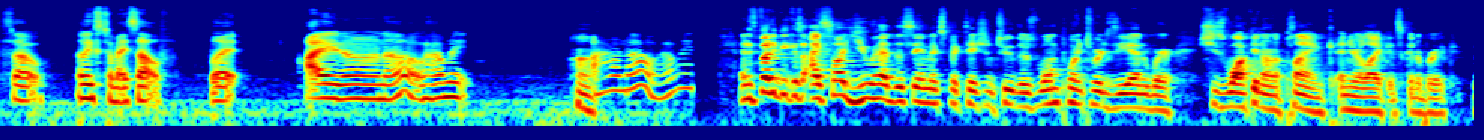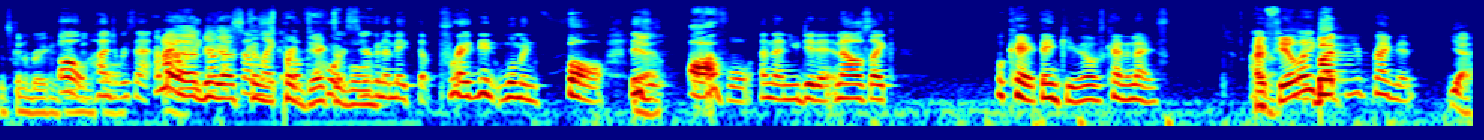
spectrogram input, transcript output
So, at least to myself. But I don't know how many I don't know how many And it's funny because I saw you had the same expectation too. There's one point towards the end where she's walking on a plank and you're like, it's gonna break. It's gonna break. And she's Oh, gonna fall. 100%. I mean, I that'd only be- that's that 'cause I'm like, of course, you're going to make the pregnant woman fall. This Yeah. is awful. And then you did it. And I was like, okay, thank you. That was kind of nice. I feel like But You're pregnant. yeah,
